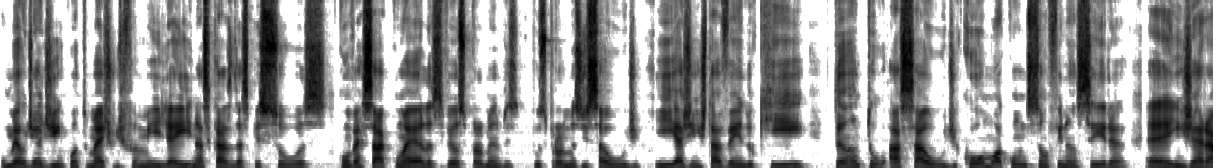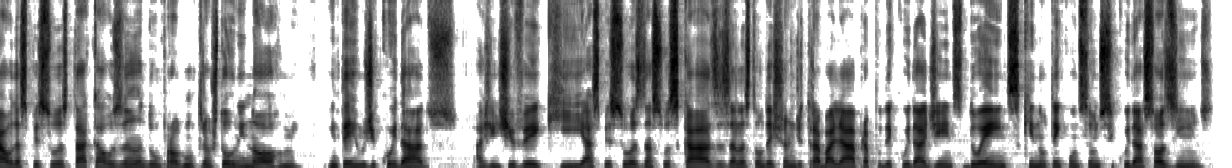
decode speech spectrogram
O meu dia a dia enquanto médico de família é ir nas casas das pessoas, conversar com elas, ver os problemas, os problemas de saúde e a gente está vendo que tanto a saúde como a condição financeira é, em geral das pessoas está causando um, um transtorno enorme em termos de cuidados a gente vê que as pessoas nas suas casas elas estão deixando de trabalhar para poder cuidar de entes doentes que não têm condição de se cuidar sozinhos.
